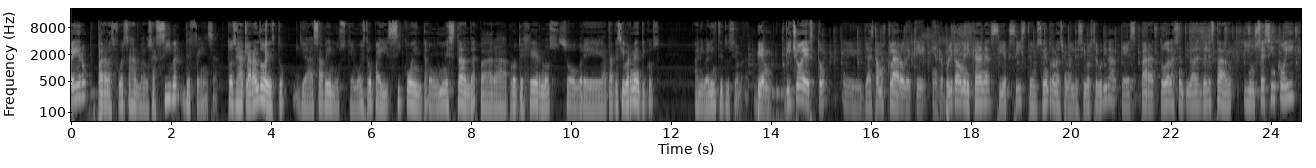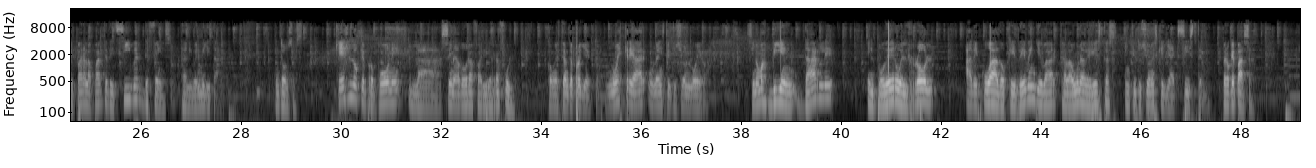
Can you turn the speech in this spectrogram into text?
pero para las Fuerzas Armadas, o sea, ciberdefensa. Entonces, aclarando esto, ya sabemos que nuestro país sí cuenta con un estándar para protegernos sobre ataques cibernéticos a nivel institucional. Bien, dicho esto, eh, ya estamos claros de que en República Dominicana sí existe un Centro Nacional de Ciberseguridad que es para todas las entidades del Estado y un C5I que para la parte de ciberdefensa a nivel militar. Entonces, ¿Qué es lo que propone la senadora Farideh Raful con este anteproyecto? No es crear una institución nueva, sino más bien darle el poder o el rol adecuado que deben llevar cada una de estas instituciones que ya existen. Pero ¿qué pasa?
